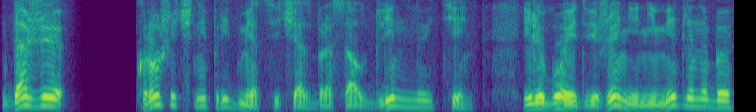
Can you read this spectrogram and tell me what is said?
Даже крошечный предмет сейчас бросал длинную тень, и любое движение немедленно бы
